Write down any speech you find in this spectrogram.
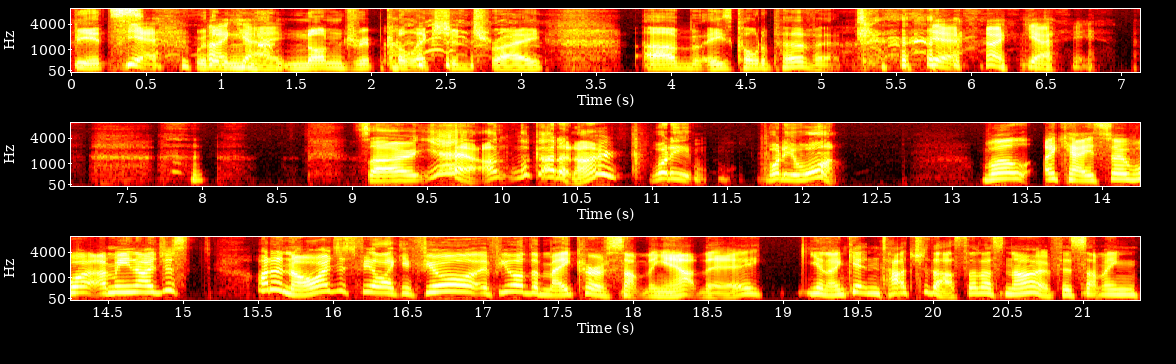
bits Yeah, with a okay. non drip collection tray, um, he's called a pervert. yeah, okay. so yeah, look, I don't know. What do you what do you want? Well, okay, so what I mean, I just I don't know. I just feel like if you're if you're the maker of something out there, you know, get in touch with us. Let us know if there's something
